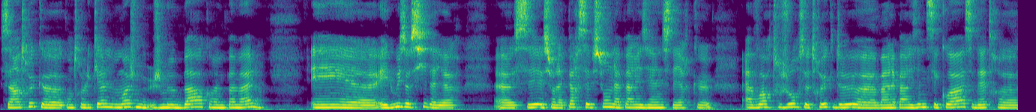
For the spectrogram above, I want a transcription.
c'est un truc euh, contre lequel moi je, me- je me bats quand même pas mal, et, euh, et Louise aussi d'ailleurs. C'est sur la perception de la parisienne, c'est-à-dire que avoir toujours ce truc de euh, ben, la parisienne c'est quoi? C'est d'être euh,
